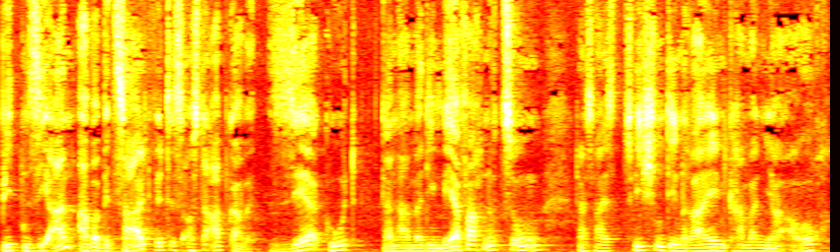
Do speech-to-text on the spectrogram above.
Bieten sie an, aber bezahlt wird es aus der Abgabe. Sehr gut. Dann haben wir die Mehrfachnutzung. Das heißt, zwischen den Reihen kann man ja auch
